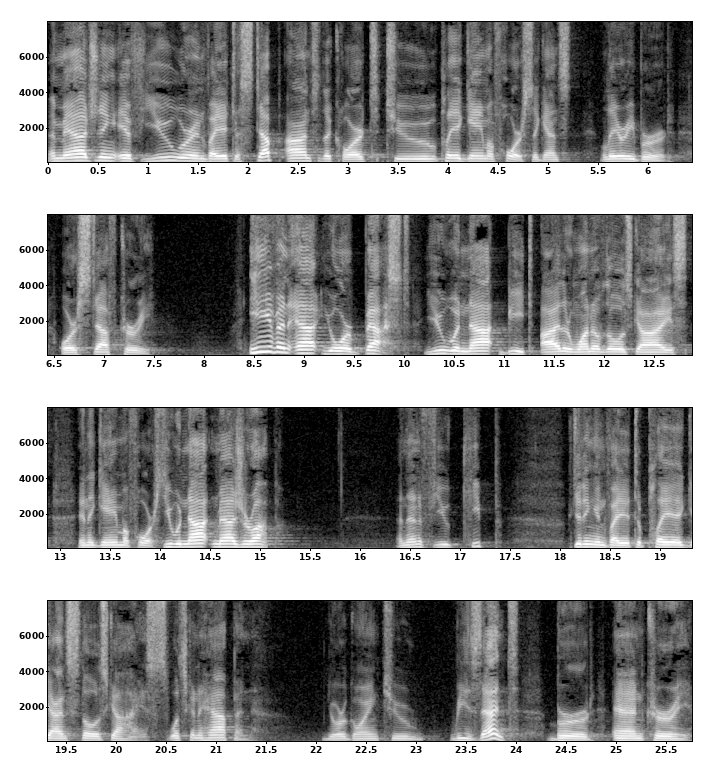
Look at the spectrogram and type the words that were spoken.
imagining if you were invited to step onto the court to play a game of horse against Larry Bird or Steph Curry. Even at your best, you would not beat either one of those guys in a game of horse. You would not measure up. And then if you keep getting invited to play against those guys, what's going to happen? You're going to resent Bird and Curry.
